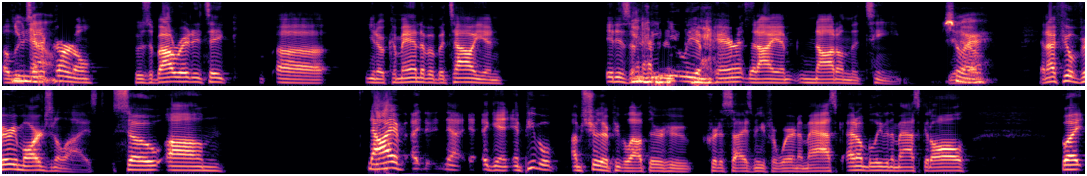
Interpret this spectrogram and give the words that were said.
a You lieutenant know. colonel who's about ready to take, uh, you know, command of a battalion, it is And I'm immediately apparent that I am not on the team you know? Sure. and I feel very marginalized. So, um, now I have now again, and people, I'm sure there are people out there who criticize me for wearing a mask. I don't believe in the mask at all, but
